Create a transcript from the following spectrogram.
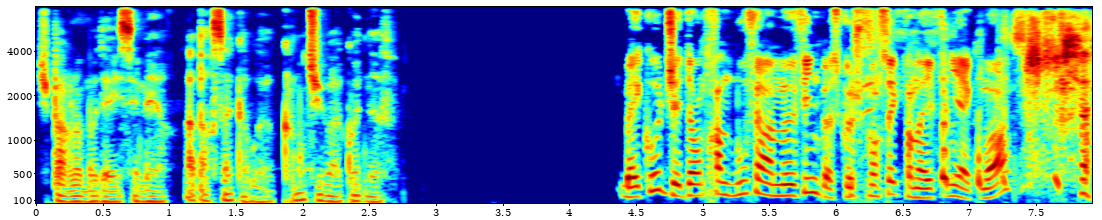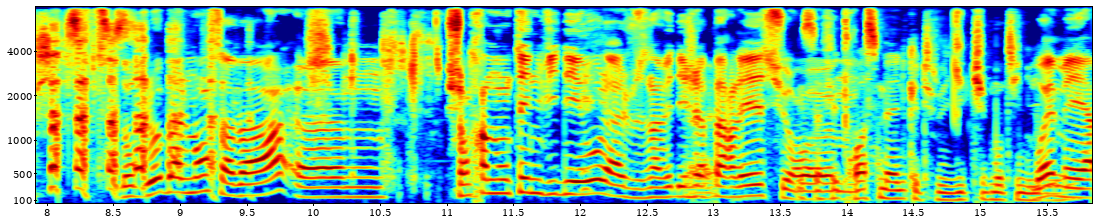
Je parle en mode ASMR. À part ça, comment tu vas, quoi de neuf? Bah écoute, j'étais en train de bouffer un muffin parce que je pensais que t'en avais fini avec moi. Donc globalement ça va. Euh, je suis en train de monter une vidéo là, je vous en avais déjà Ouais. parlé sur. Ça euh, fait trois semaines que tu nous dis que tu montes une Ouais, vidéo. mais à,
